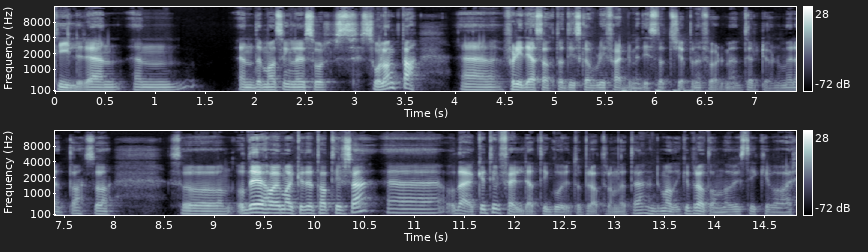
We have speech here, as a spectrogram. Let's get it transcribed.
tidligere enn en, en de har signalisert så, så langt. da. Eh, fordi de har sagt at de skal bli ferdig med de støttekjøpene før de eventuelt gjør noe med renta. Så, så, og det har jo markedet tatt til seg. Eh, og det er jo ikke tilfeldig at de går ut og prater om dette. De hadde ikke prata om det hvis det ikke var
